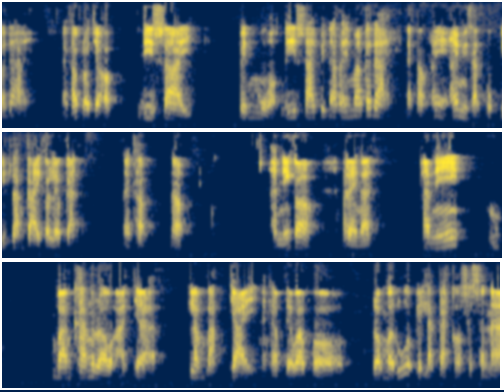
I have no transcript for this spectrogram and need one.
ก็ได้นะครับ เราจะดีไซน์เป็นหมวกดีไซน์เป็นอะไรมาก็ได้นะครับ ให้ให้มีการปกปิดร่างกายก็แล้วกันนะครับเนาะอันนี้ก็อะไรนะ อันนี้บางครั้งเราอาจจะลำบากใจนะครับ แต่ว่าพอเรามารู้ว่าเป็นหลักการของศาสนา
